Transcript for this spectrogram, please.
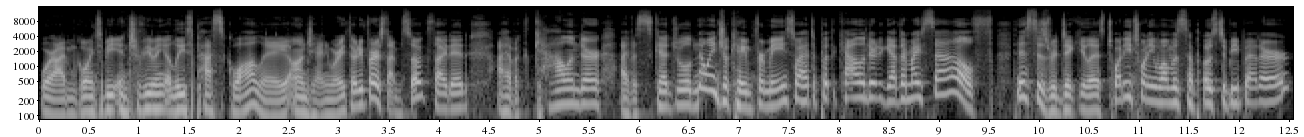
where I'm going to be interviewing Elise Pasquale on January 31st. I'm so excited. I have a calendar, I have a schedule. No angel came for me, so I had to put the calendar together myself. This is ridiculous. 2021 was supposed to be better.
